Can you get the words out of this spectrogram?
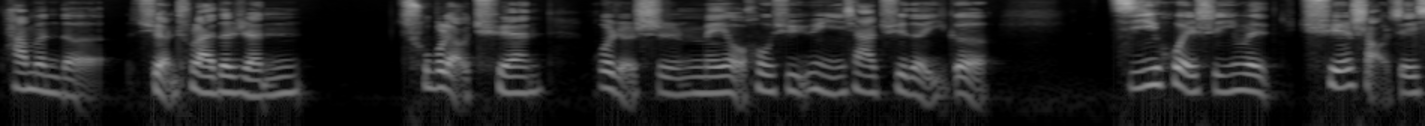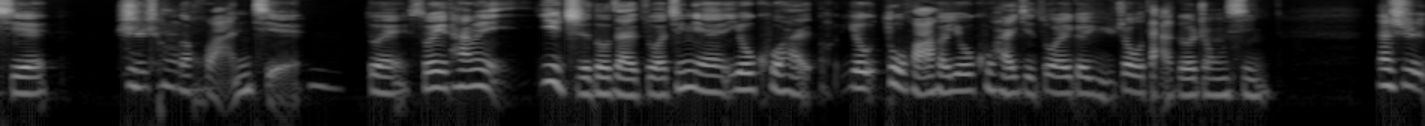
他们的选出来的人出不了圈，或者是没有后续运营下去的一个机会，是因为缺少这些支撑的环节。对，所以他们一直都在做。今年优酷还优杜华和优酷还一起做了一个宇宙打歌中心。但是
